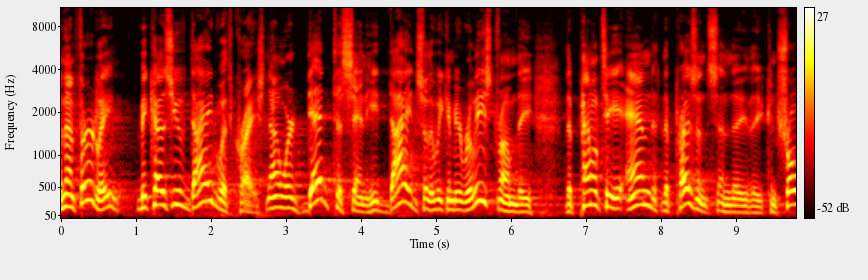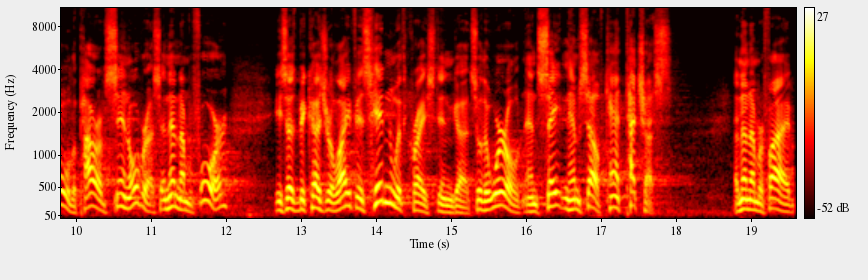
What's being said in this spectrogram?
And then thirdly, because you've died with Christ. Now we're dead to sin. He died so that we can be released from the, the penalty and the presence and the, the control, the power of sin over us. And then number four, he says, because your life is hidden with Christ in God. So the world and Satan himself can't touch us. And then number five,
